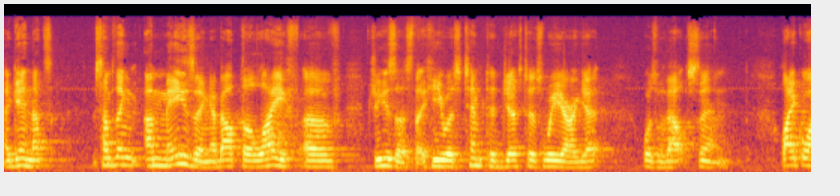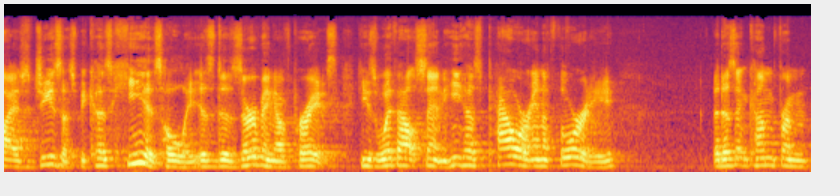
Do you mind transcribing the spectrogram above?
Again, that's something amazing about the life of Jesus, that he was tempted just as we are, yet was without sin. Likewise, Jesus, because he is holy, is deserving of praise. He's without sin. He has power and authority that doesn't come from,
